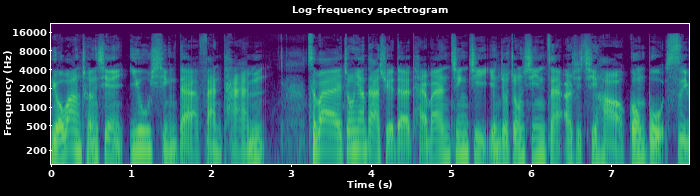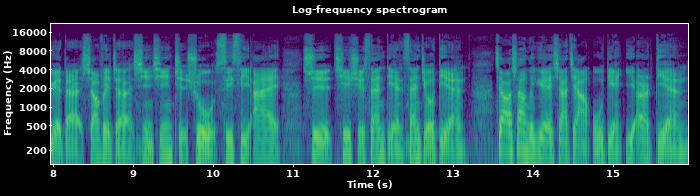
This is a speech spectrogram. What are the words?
有望呈现 U 型的反弹。此外，中央大学的台湾经济研究中心在二十七号公布四月的消费者信心指数 （CCI） 是七十三点三九点，较上个月下降五点一二点，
